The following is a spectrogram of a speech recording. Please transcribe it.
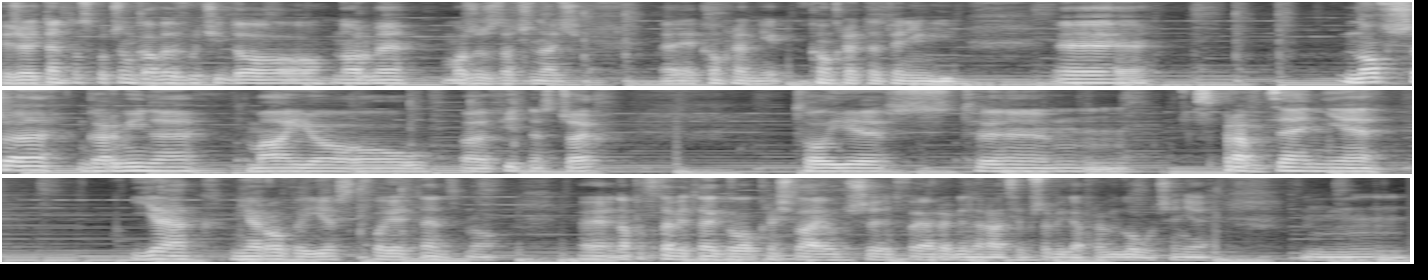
Jeżeli tętno spoczynkowe wróci do normy, możesz zaczynać e, konkretnie, konkretne treningi. E, Nowsze Garminy mają e, fitness check. To jest em, sprawdzenie, jak miarowe jest Twoje tętno. E, Na podstawie tego określają, czy Twoja regeneracja przebiega prawidłowo, czy nie. Mm,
